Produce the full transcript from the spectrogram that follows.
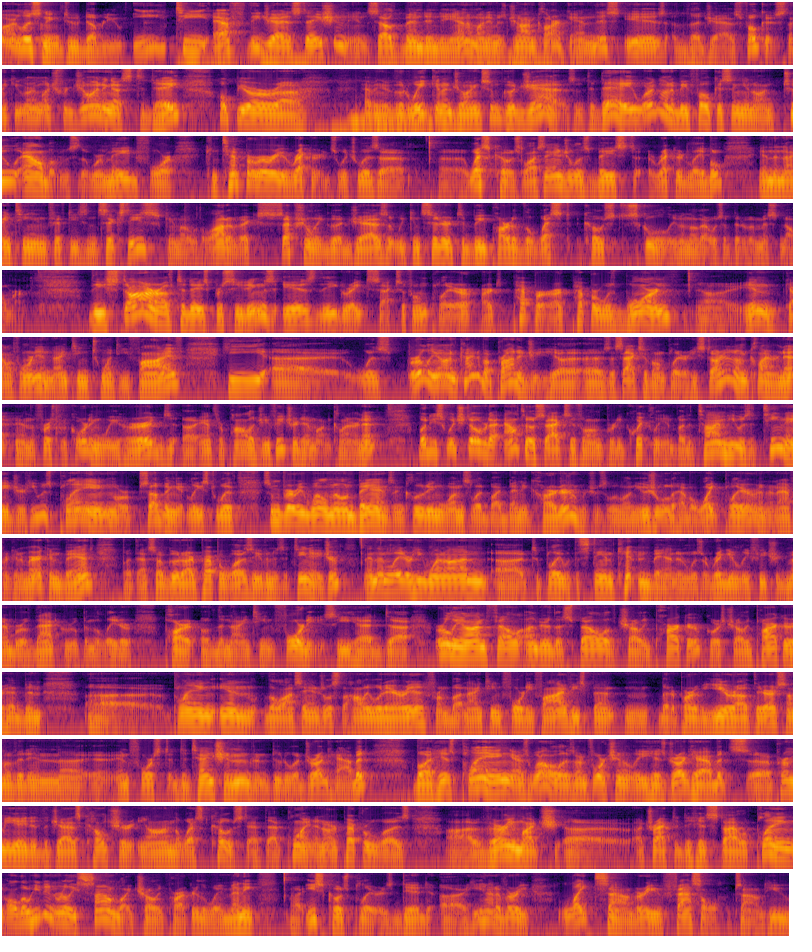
You are listening to WETF, the jazz station in South Bend, Indiana. My name is John Clark, and this is the Jazz Focus. Thank you very much for joining us today. Hope you're uh, having a good week and enjoying some good jazz. And today we're going to be focusing in on two albums that were made for Contemporary Records, which was a uh, West Coast, Los Angeles based record label in the 1950s and 60s. Came out with a lot of exceptionally good jazz that we consider to be part of the West Coast school, even though that was a bit of a misnomer. The star of today's proceedings is the great saxophone player Art Pepper. Art Pepper was born uh, in California in 1925. He uh, was early on kind of a prodigy uh, as a saxophone player. He started on clarinet, and the first recording we heard, uh, Anthropology, featured him on clarinet, but he switched over to alto saxophone pretty quickly. And by the time he was a teenager, he was playing, or subbing at least, with some very well known bands, including ones led by Benny Carter, which was a little unusual to have a white player in an African American band, but that's how good Art Pepper was, even as a teenager. And then later he went on uh, to play with the Stan Kenton Band and was a regularly featured member of that group in the later part of the 1940s. He had uh, early on fell under the spell of Charlie Parker. Of course, Charlie Parker had been uh, playing in the Los Angeles, the Hollywood area from about 1945. He spent mm, better part of a year out there, some of it in uh, enforced detention due to a drug habit. But his playing, as well as unfortunately his drug habits, uh, permeated the jazz culture on the West Coast at that point. And Art Pepper was uh, very much uh, attracted to his style of playing, although he didn't really sound like Charlie Parker the way many uh, East Coast players did. he had a very light sound, very facile sound. He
